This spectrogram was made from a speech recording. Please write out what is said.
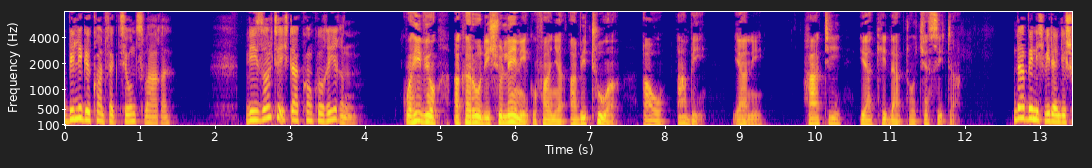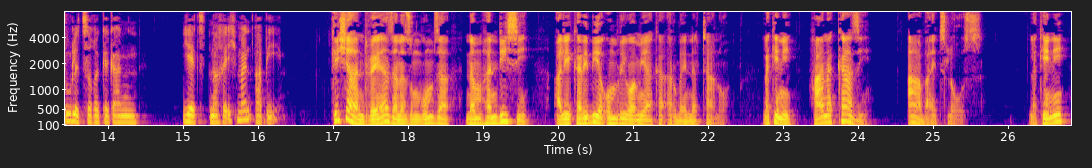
Billige Konfektionsware. Wie sollte ich da konkurrieren? kwa hivyo akarudi shuleni kufanya abitua au abi yani hati ya kidato cha sita Da bin ich wieder in die Schule zurückgegangen. Jetzt mache ich mein Abi. kisha andreas anazungumza na mhandisi aliyekaribia umri wa miaka 45 lakini hana kazi arbeitslos lakini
